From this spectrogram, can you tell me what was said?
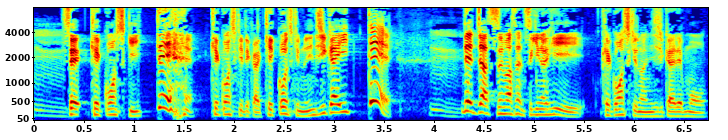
うん。せ結婚式行って 結婚式でか結婚式の二次会行ってうん。でじゃあすみません次の日結婚式の二次会でもう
